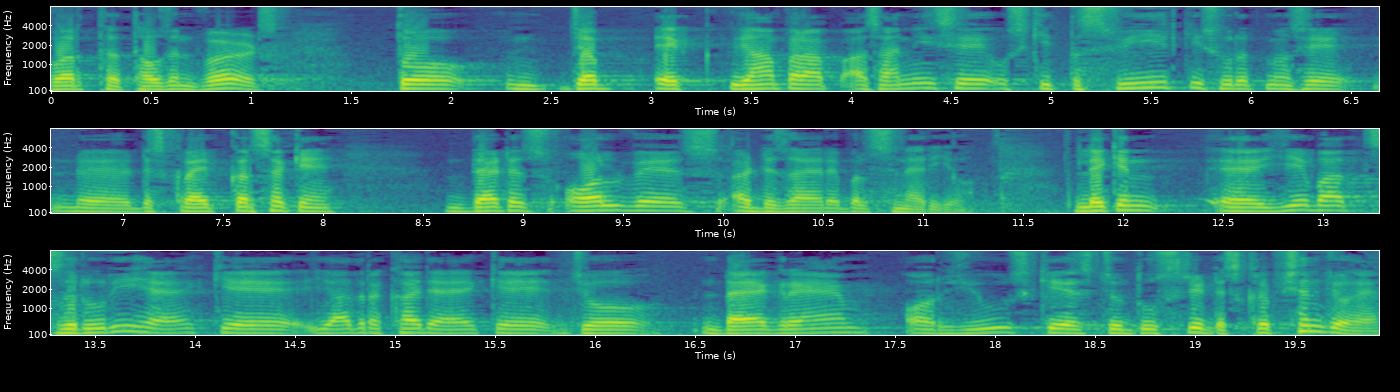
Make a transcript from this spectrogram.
worth thousand words تو جب ایک، یہاں پر آپ آسانی سے اس کی تصویر کی صورت میں اسے ڈسکرائب کر سکیں that is always a desirable scenario لیکن یہ بات ضروری ہے کہ یاد رکھا جائے کہ جو ڈائیگرام اور یوز کیس جو دوسری ڈسکرپشن جو ہے،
